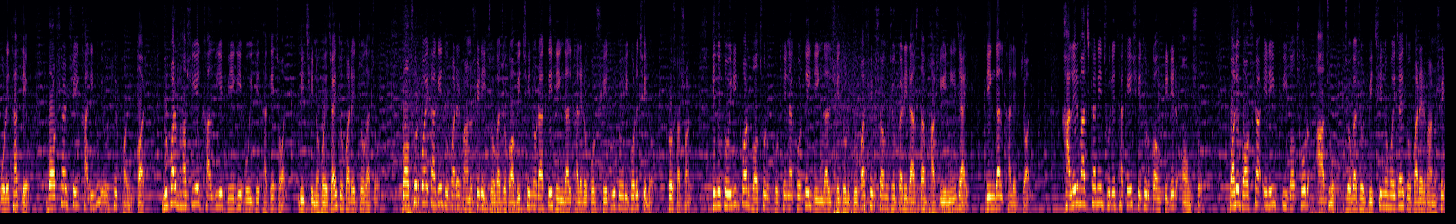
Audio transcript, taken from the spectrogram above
পড়ে থাকলেও বর্ষার সেই খালি হয়ে ওঠে ভয়ঙ্কর। দুপার ভাসিয়ে খাল দিয়ে বেগে বইতে থাকে জল। বিচ্ছিন্ন হয়ে যায় দুপারের যোগাযোগ। বছর কয়েক আগে দুপারের মানুষের এই যোগাযোগ অবিচ্ছিন্ন রাখতে ডিঙ্গাল খালের ওপর সেতু তৈরি করেছিল প্রশাসন। কিন্তু তৈরির পর বছর ঘুরতে না ঘুরতেই ডিঙ্গাল সেতুর দুপাশের সংযোগকারী রাস্তা ভাসিয়ে নিয়ে যায় ডিঙ্গাল খালের জল। খালের মাঝখানে ঝুলে থাকে সেতুর কংক্রিটের অংশ। ফলে বর্ষা এলেই ফি বছর আজও যোগাযোগ বিচ্ছিন্ন হয়ে যায় দুপারের মানুষের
